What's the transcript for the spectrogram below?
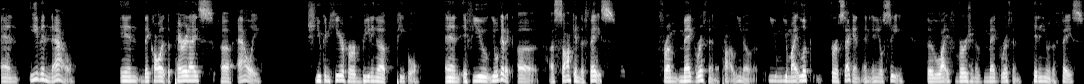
And even now in they call it the paradise uh, alley you can hear her beating up people and if you you'll get a a, a sock in the face from meg griffin probably you know you you might look for a second and, and you'll see the life version of meg griffin hitting you in the face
